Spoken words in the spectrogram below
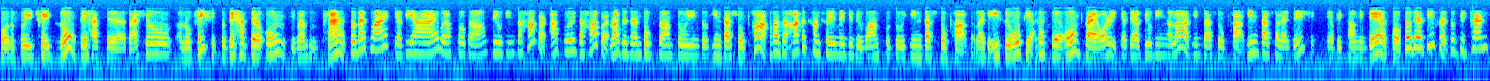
called a free trade zone. They have their special uh, location, so they have their own development plan. So that's why the BI will focus on building the harbor, upgrade the harbor, rather than focus on doing the industrial park. But the other country, maybe they want to do industrial park, like Ethiopia. That's their own priority. They are building a lot industrial park. Industrialization is becoming their focus. So they're different. So it depends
